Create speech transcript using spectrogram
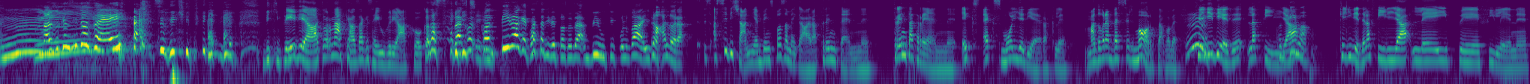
Mm, ma su che sito sei? Su Wikipedia. Wikipedia, torna a casa che sei ubriaco. Cosa stai co- dicendo? continua che qua sta diventando da beautiful, vai. No, allora, a 16 anni ebbe in sposa Megara, trentenne, 33enne, ex, ex moglie di Eracle, ma dovrebbe essere morta, vabbè, che Mm. gli diede la figlia, Continua. che gli diede la figlia Leipefilene.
